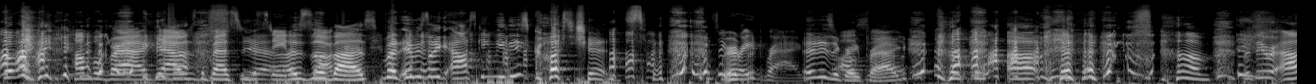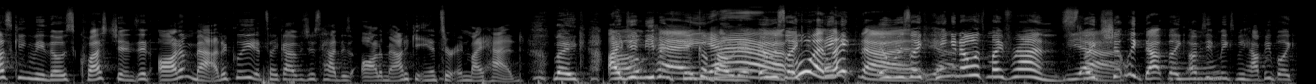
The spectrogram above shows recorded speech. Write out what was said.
But like, humble brag. Yeah, it was the best in the state. it was the best. But it was like asking me these questions. It's a Weird great brag. It is a great also. brag. um, um, but they were asking me those questions, and automatically, it's like I was just had this automatic answer in my head. Like I didn't even Okay, think about it. It was like, oh, I hang- like that. It was like Yeah. hanging out with my friends, yeah. like shit like that. Like obviously, it makes me happy, but like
